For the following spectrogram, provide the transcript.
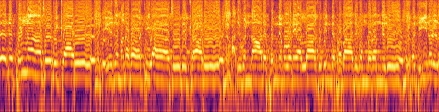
ഏത് പെണ്ണാ ചോദിക്കാറ്? ഏത് മണവാട്ടിയാ ചോദിക്കാറ്? അതുകൊണ്ടാണ് പൊന്നമോനെ അള്ളാഹുവിന്റെ പ്രവാചകം പറഞ്ഞത്. ദീനുള്ള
